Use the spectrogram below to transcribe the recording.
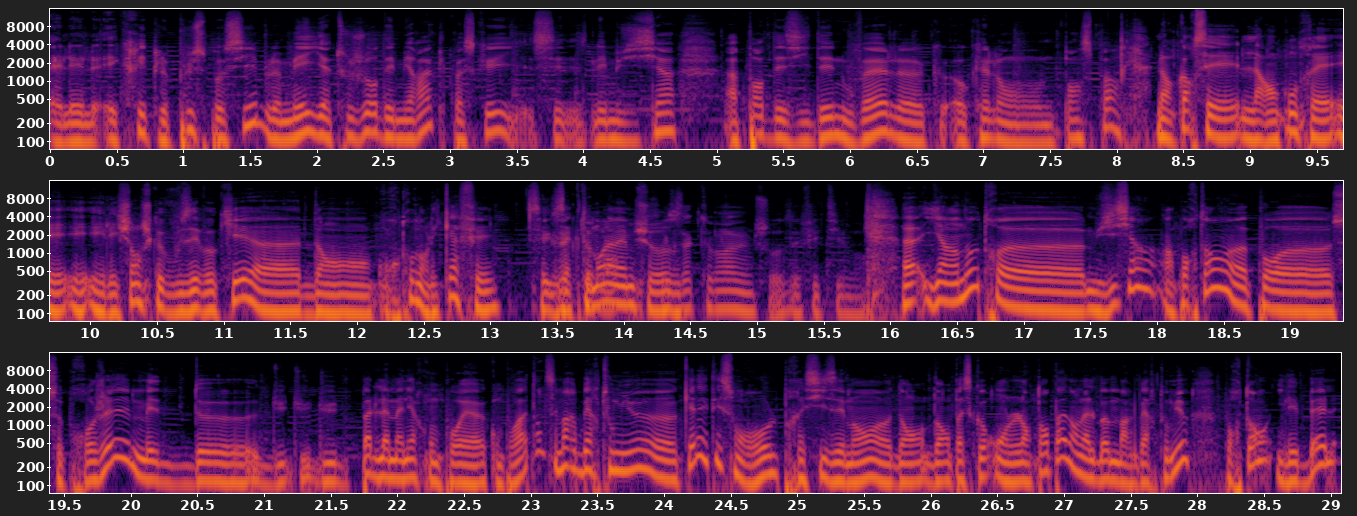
elle est écrite le plus possible, mais il y a toujours des miracles parce que les musiciens apportent des idées nouvelles que- auxquelles on ne pense pas. Là encore, c'est la rencontre et, l'échange que vous évoquiez qu'on retrouve dans les cafés. C'est exactement, la même chose. Exactement la même chose, effectivement. Euh, Il y a un autre euh, musicien important euh, pour euh, ce projet, mais de, du, du- du- pas de la manière qu'on pourrait, qu'on pourrait attendre. C'est Marc Berthoumieux. Quel a été son rôle précisément dans, dans- Parce qu'on ne l'entend pas dans l'album Marc Berthoumieux. Pourtant, il est bel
